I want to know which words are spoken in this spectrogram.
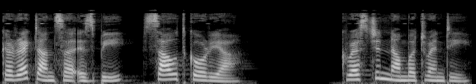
Correct answer is B. South Korea. Question number 20.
